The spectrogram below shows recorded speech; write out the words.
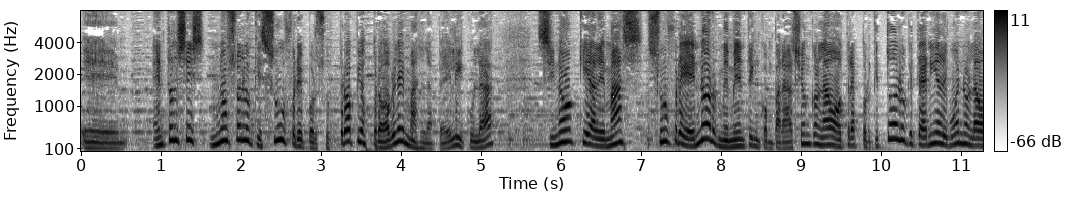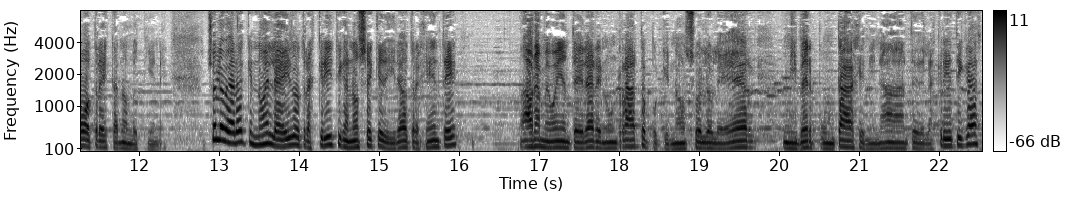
Eh, entonces, no solo que sufre por sus propios problemas la película, sino que además sufre enormemente en comparación con la otra, porque todo lo que tenía de bueno la otra, esta no lo tiene. Yo la verdad que no he leído otras críticas, no sé qué dirá otra gente. Ahora me voy a enterar en un rato porque no suelo leer ni ver puntajes ni nada antes de las críticas.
